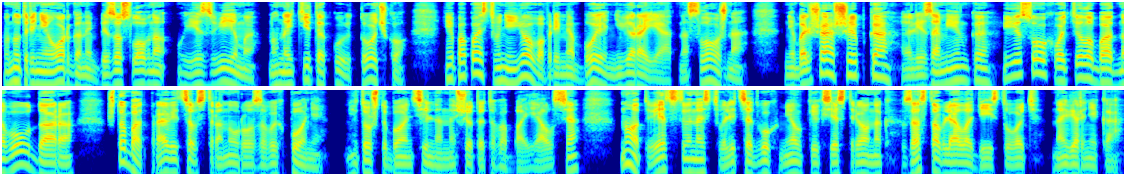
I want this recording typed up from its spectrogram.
Внутренние органы, безусловно, уязвимы, но найти такую точку и попасть в нее во время боя невероятно сложно. Небольшая ошибка или заминка, и ИСУ хватило бы одного удара, чтобы отправиться в страну розовых пони. Не то чтобы он сильно насчет этого боялся, но ответственность в лице двух мелких сестренок заставляла действовать наверняка.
